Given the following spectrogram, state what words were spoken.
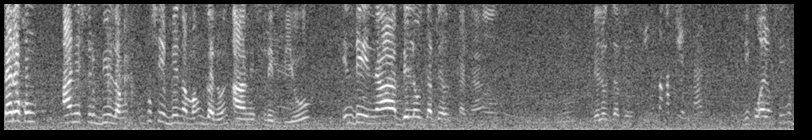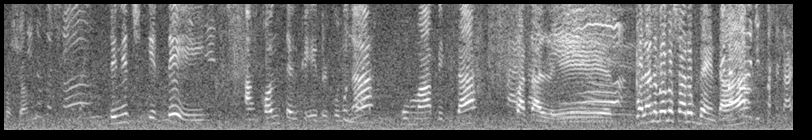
Pero kung honest review lang, imposible namang ganun, honest review. Hindi na, below the belt ka na. Hmm, Below the belt. Sino ba kasi yan, Tad? Hindi ko alam sino ba siya. Sino ba siya? Si Nitch Ite, ang content creator ko na kumapit sa Patalim. Wala na ba masyadong benta? Nag-apologies pa siya, Tad?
